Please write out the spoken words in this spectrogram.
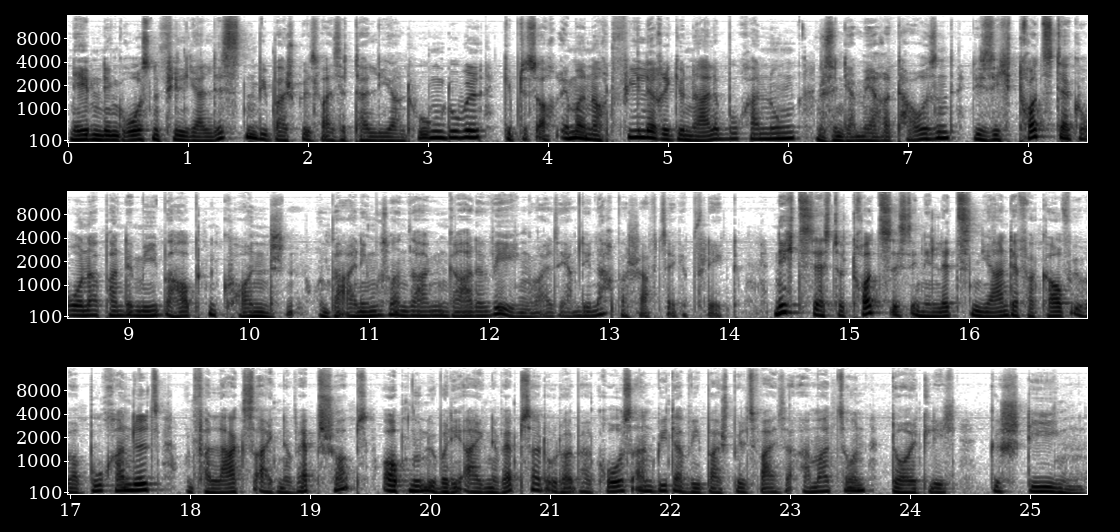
Neben den großen Filialisten wie beispielsweise Thalia und Hugendubel gibt es auch immer noch viele regionale Buchhandlungen, das sind ja mehrere tausend, die sich trotz der Corona-Pandemie behaupten konnten. Und bei einigen muss man sagen, gerade wegen, weil sie haben die Nachbarschaft sehr gepflegt. Nichtsdestotrotz ist in den letzten Jahren der Verkauf über Buchhandels- und verlagseigene Webshops, ob nun über die eigene Website oder über Großanbieter wie beispielsweise Amazon, deutlich gestiegen.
